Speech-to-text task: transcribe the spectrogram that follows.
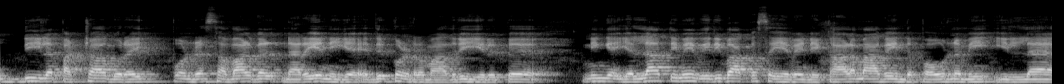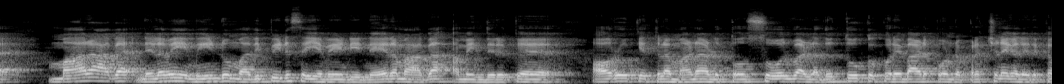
உக்தியில் பற்றாக்குறை போன்ற சவால்கள் நிறைய நீங்கள் எதிர்கொள்கிற மாதிரி இருக்குது நீங்கள் எல்லாத்தையுமே விரிவாக்க செய்ய வேண்டிய காலமாக இந்த பௌர்ணமி இல்லை. மாறாக நிலைமையை மீண்டும் மதிப்பீடு செய்ய வேண்டிய நேரமாக அமைந்திருக்கு. ஆரோக்கியத்தில் மன அழுத்தம் சோர்வு அல்லது தூக்க குறைபாடு போன்ற பிரச்சனைகள் இருக்க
